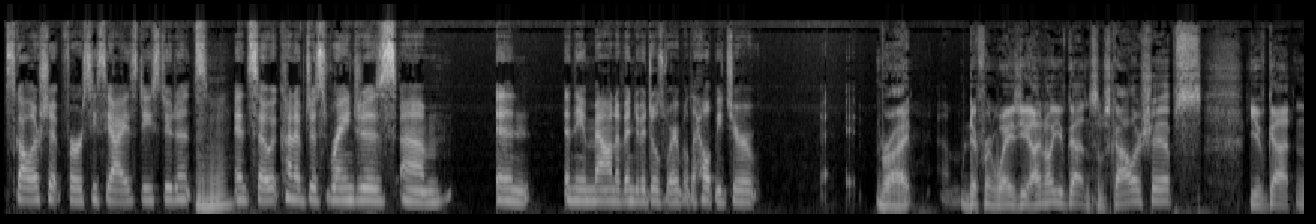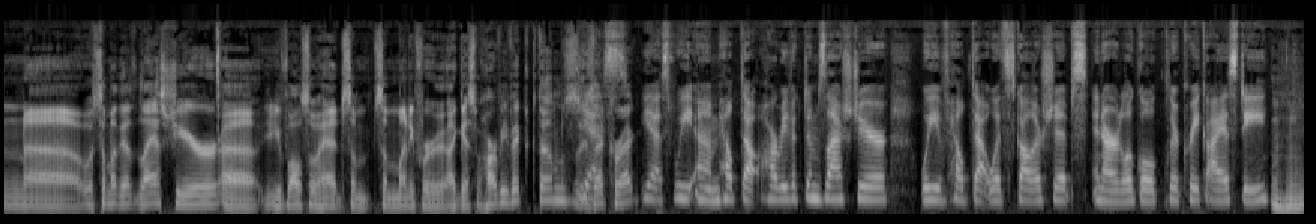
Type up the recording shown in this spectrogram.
scholarship for CCISD students, and so it kind of just ranges um, in in the amount of individuals we're able to help each year. Right. Um, Different ways. You, I know you've gotten some scholarships. You've gotten uh, some of the last year. Uh, you've also had some some money for, I guess, Harvey victims. Is that correct? Yes, we um, helped out Harvey victims last year. We've helped out with scholarships in our local Clear Creek ISD, Mm-hmm.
